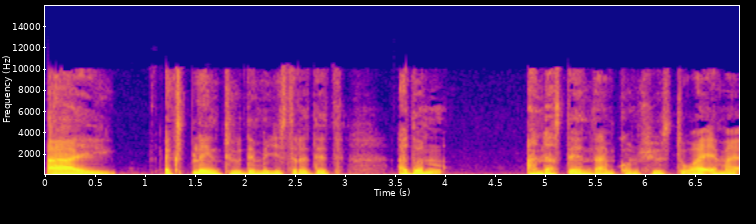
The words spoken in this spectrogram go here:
I explained to the magistrate that I don't understand. I'm confused. Why am I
